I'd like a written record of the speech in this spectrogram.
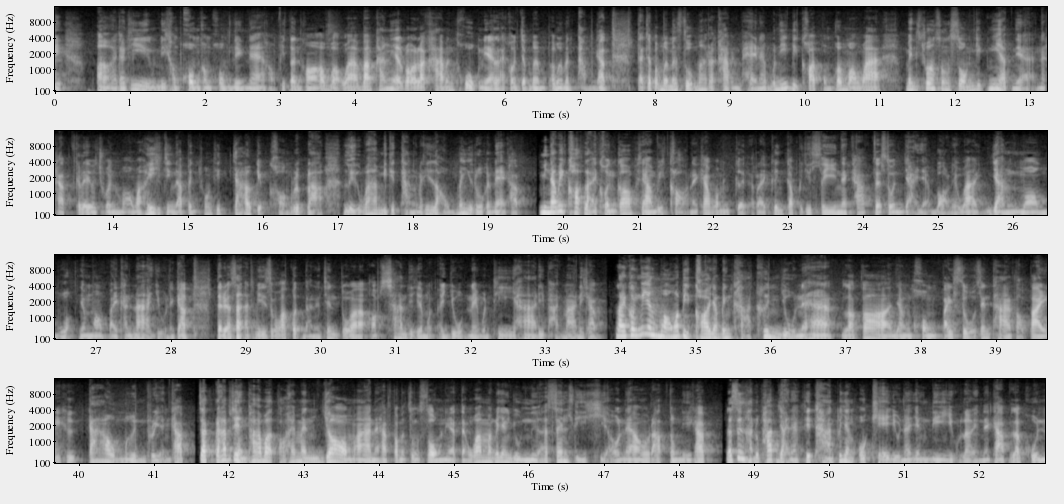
เอออย่างที่มีคำคมคำคมหนึ่งนะของพี่ต้นหอเขาบอกว่าบางครั้งเนี่ยรอราคามันถูกเนี่ยหลายคนจะประเมินประเมินมันต่ำครับ แต่จะประเมินมันสูงเมื่อราคามันแพงนะวันนี้บิตคอยผมก็มองว่าเป็นช่วงทรงๆเงียบๆเนี่ยนะครับก็เลยมาชวนมองว่าเฮ้ยจริงๆแล้วเป็นช่วงที่เจ้าเก็บของหรือเปล่า หรือว่ามีทิศทางอะไรที่เราไม่รู้กันแน่ครับ มีนักวิเคราะห์หลายคนก็พยายามวิเคราะห์นะครับว่ามันเกิดอะไรขึ้นกับ BTC นะครับแต่ส่วนใหญ่เนี่ยบอกเลยว่ายังมองบวกยังมองไปข้างหน้าอยู่นะครับแต่ลักษณะอาจจะมีสภาวะกดดันอย่างเช่นตัวออปชันที่จะหมดอายุในวันที่ 5 ที่ผ่านมานี่ครับหลายคนก็ยังมองว่าบิตคอยยังเป็นขาขึ้นอยู่นะฮะแล้วก็ยังคงไปสู่เส้นทางต่อไปคือ 90,000 เหรียญครับจากกราฟจะเห็นภาพว่าต่อให้มันย่อมานะครับต่อมันทรงๆเนี่ยแต่ว่ามันก็ยังอยู่เหนือเส้นสีเขียวแนวรับตรงนี้ครับ และซึ่งหาดูภาพใหญ่เนี่ยทิศทางก็ยังโอเคอยู่นะยังดีอยู่เลยนะครับ แล้วคุณ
